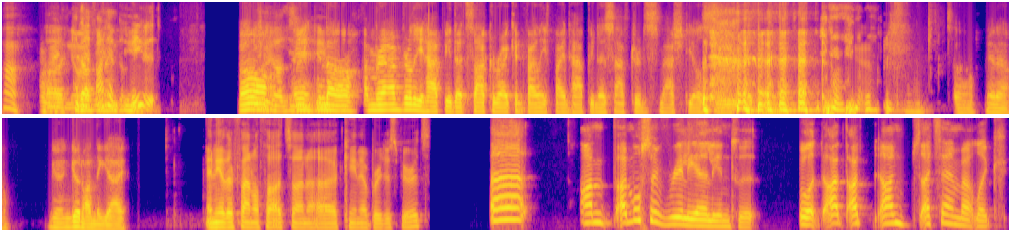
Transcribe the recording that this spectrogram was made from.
Huh. Uh, I had no I 2000 idea. didn't believe it. Oh, Yeah, that's amazing. you know, I'm re- I'm really happy that Sakurai can finally find happiness after the Smash DLC. so you know, good, good on the guy. Any other final thoughts on uh, Kena Bridge of Spirits? Uh, I'm I'm also really early into it. Well, I, I I'm I'd say I'm about like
